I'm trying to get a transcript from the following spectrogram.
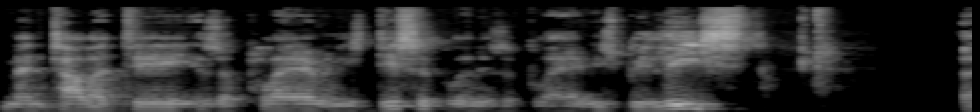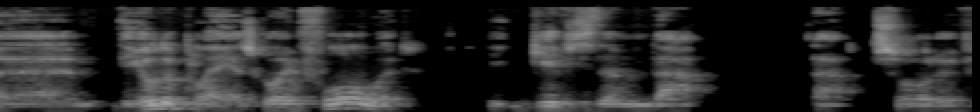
mentality as a player and his discipline as a player, he's released um, the other players going forward. It gives them that that sort of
